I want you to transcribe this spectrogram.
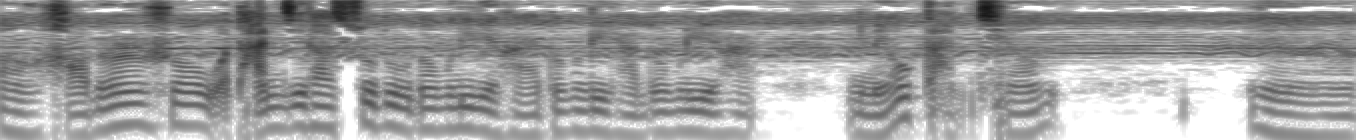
嗯，好多人说我弹吉他速度多么厉害，多么厉害，多么厉害，你没有感情。嗯，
